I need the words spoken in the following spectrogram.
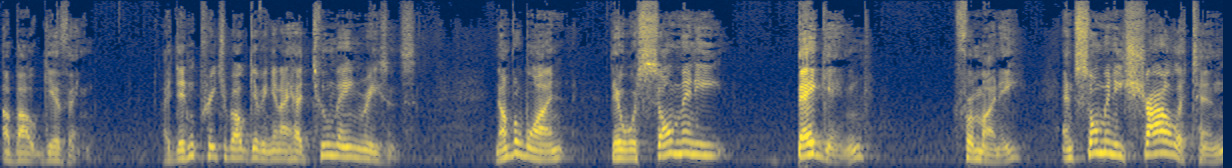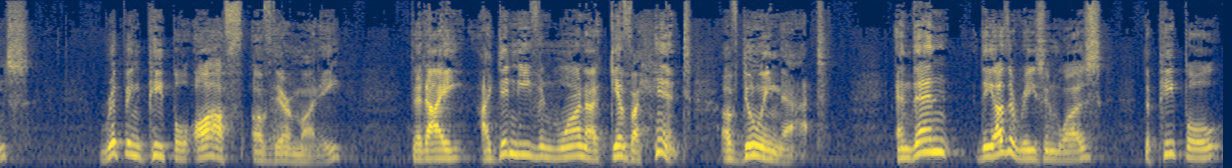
about giving. I didn't preach about giving, and I had two main reasons. Number one, there were so many begging for money and so many charlatans ripping people off of their money that I, I didn't even want to give a hint of doing that. And then the other reason was the people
